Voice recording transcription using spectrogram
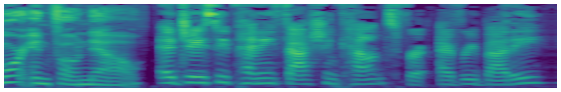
more info now. At JCPenney, fashion counts for everybody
